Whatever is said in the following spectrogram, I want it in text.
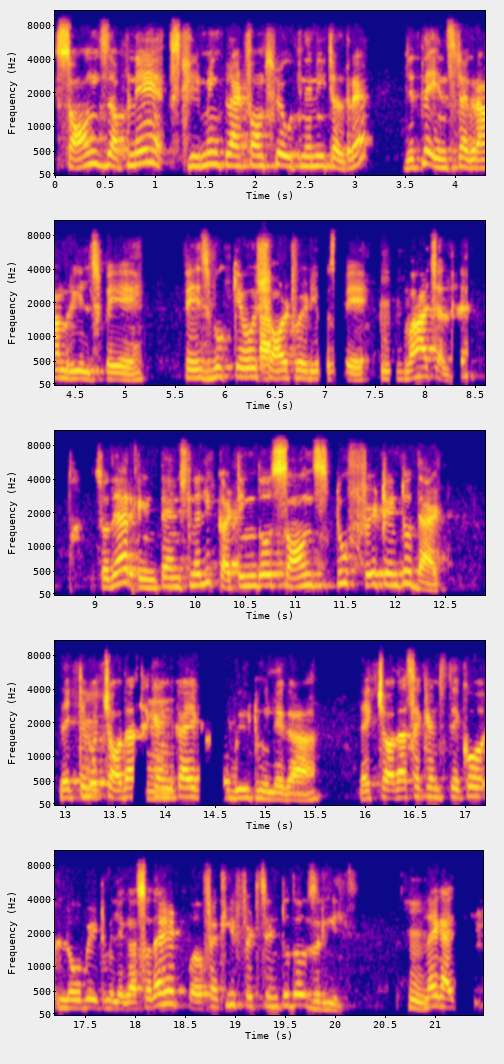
सॉन्ग्स अपने स्ट्रीमिंग प्लेटफॉर्म्स पे उतने नहीं चल रहे जितने इंस्टाग्राम रील्स पे फेसबुक के वो शॉर्ट वीडियोस पे वहाँ चल रहे हैं। So they are intentionally cutting दो songs to fit into that like देखो चौदह सेकंड का एक बीट मिलेगा। लाइक चौदह सेकंड्स देखो लो बीट मिलेगा। So that it perfectly fits into those reels like i think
